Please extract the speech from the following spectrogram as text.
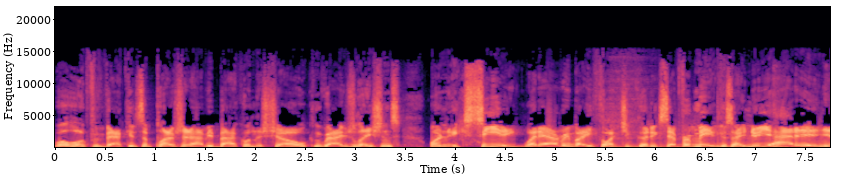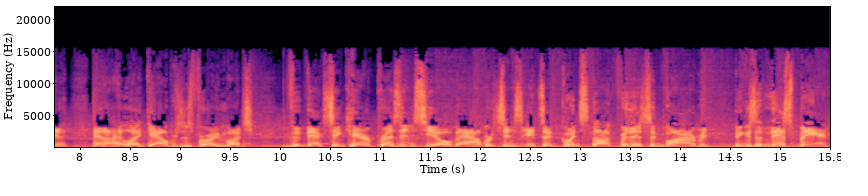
Well, look, Vivek, it's a pleasure to have you back on the show. Congratulations on exceeding what everybody thought you could, except for me, because I knew you had it in you, and I like Albertsons very much. Vivek Sankaran, President and CEO of Albertsons, it's a good stock for this environment because of this man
